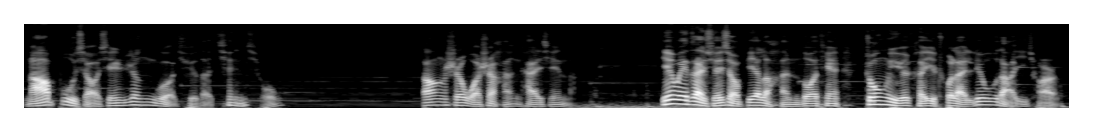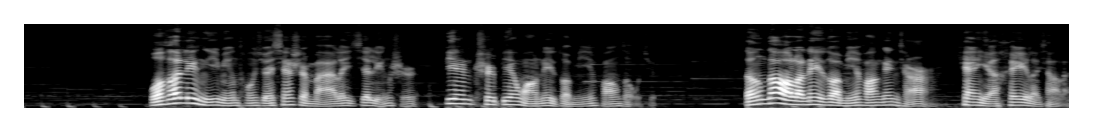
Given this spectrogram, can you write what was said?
拿不小心扔过去的铅球。当时我是很开心的，因为在学校憋了很多天，终于可以出来溜达一圈了。我和另一名同学先是买了一些零食，边吃边往那座民房走去。等到了那座民房跟前天也黑了下来。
